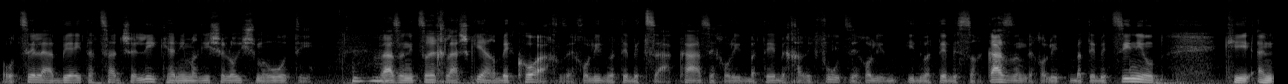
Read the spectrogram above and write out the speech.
רוצה להביע את הצד שלי, כי אני מרגיש שלא ישמעו אותי. ואז אני צריך להשקיע הרבה כוח. זה יכול להתבטא בצעקה, זה יכול להתבטא בחריפות, זה יכול להתבטא בסרקזם, זה יכול להתבטא בציניות, כי אני,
